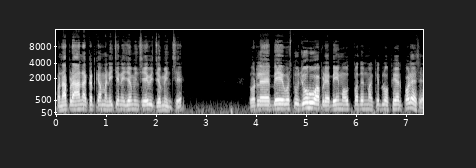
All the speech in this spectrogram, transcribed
પણ આપણે આના કટકામાં નીચેની જમીન છે, એવી જમીન છે. તો એટલે બે વસ્તુ જોવું આપણે, બેમાં ઉત્પાદનમાં કેટલો ફેર પડે છે.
